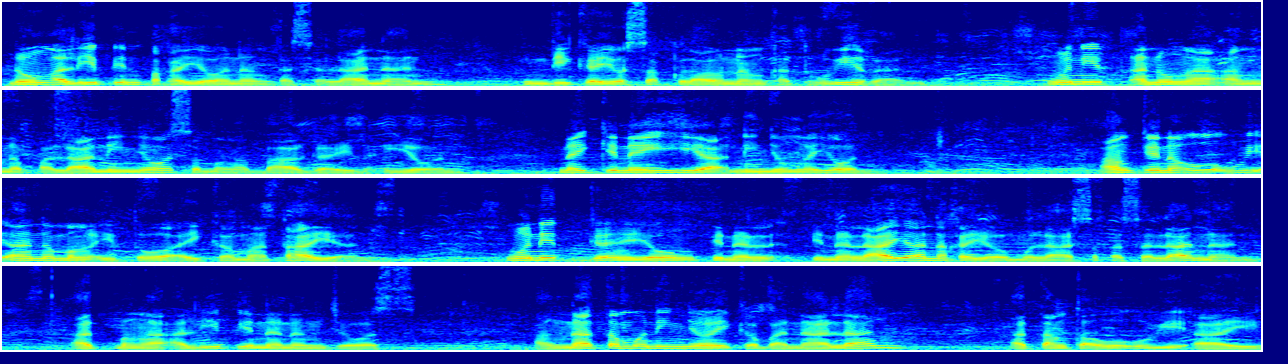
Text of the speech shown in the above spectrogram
Noong alipin pa kayo ng kasalanan, hindi kayo saklaw ng katuwiran. Ngunit ano nga ang napala ninyo sa mga bagay na iyon na ikinahihiya ninyo ngayon? Ang kinauuwian ng mga ito ay kamatayan. Ngunit gayong pinal- pinalaya na kayo mula sa kasalanan at mga alipin na ng Diyos. Ang natamo ninyo ay kabanalan at ang kauuwi ay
